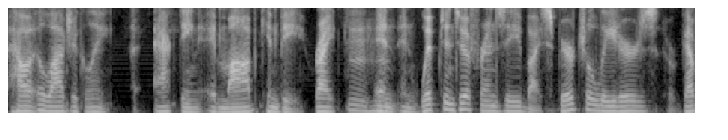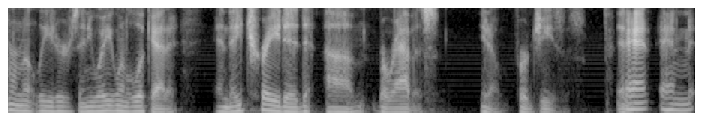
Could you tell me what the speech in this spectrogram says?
how illogically acting a mob can be, right? Mhm. And and whipped into a frenzy by spiritual leaders or government leaders, any way you want to look at it. And they traded um, Barabbas, you know, for Jesus. And and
